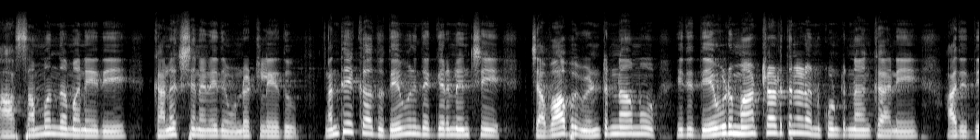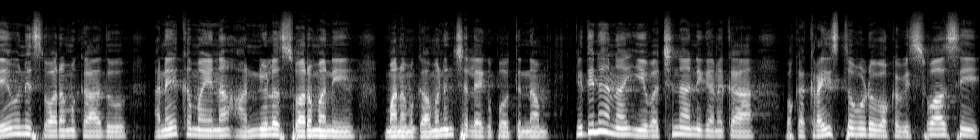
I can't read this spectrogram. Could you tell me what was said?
ఆ సంబంధం అనేది కనెక్షన్ అనేది ఉండట్లేదు. అంతేకాదు దేవుని దగ్గర నుంచి జవాబు వింటున్నాము ఇది దేవుడు మాట్లాడుతున్నాడు అనుకుంటున్నాం కానీ అది దేవుని స్వరము కాదు అనేకమైన అన్యుల స్వరమని మనం గమనించలేకపోతున్నాం. ఇదినా ఈ వచనాన్ని గనక ఒక క్రైస్తవుడు ఒక విశ్వాసి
